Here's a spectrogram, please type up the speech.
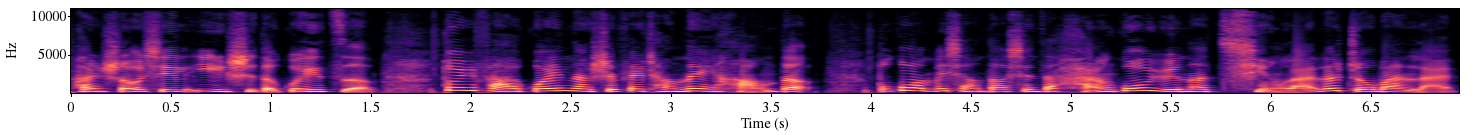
很熟悉议事的规则，对于法规呢是非常内行的。不过没想到现在韩国瑜呢。”请来了周万来，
